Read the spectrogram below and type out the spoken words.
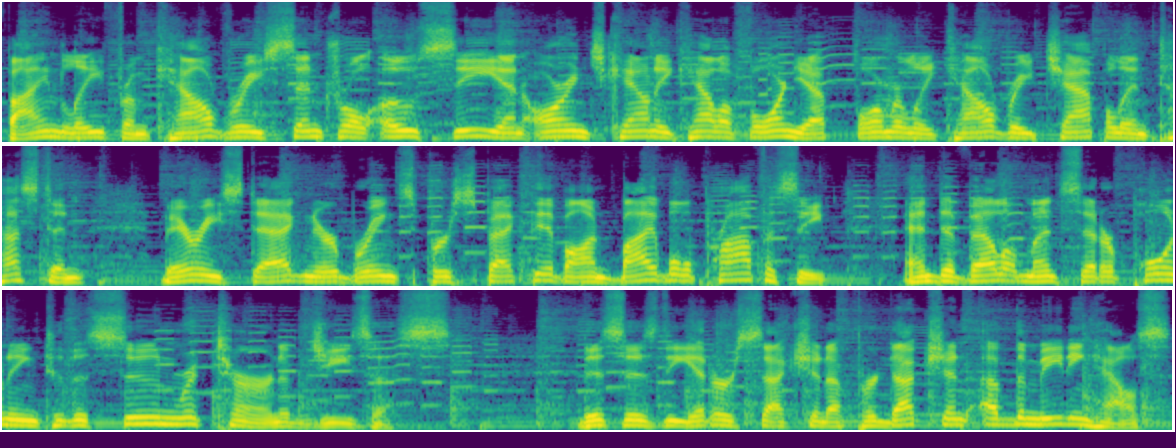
Finally, from Calvary Central OC in Orange County, California, formerly Calvary Chapel in Tustin, Barry Stagner brings perspective on Bible prophecy and developments that are pointing to the soon return of Jesus. This is the intersection of production of the Meeting House.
